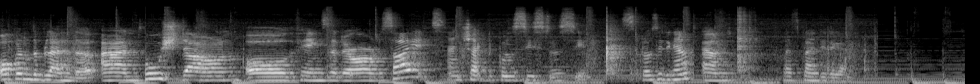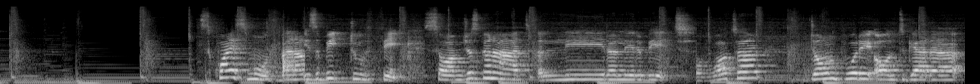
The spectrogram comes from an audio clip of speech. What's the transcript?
open the blender and push down all the things that there are on the sides and check the consistency. Let's close it again and let's blend it again. It's quite smooth but it's a bit too thick. So I'm just gonna add a little little bit of water. Don't put it all together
